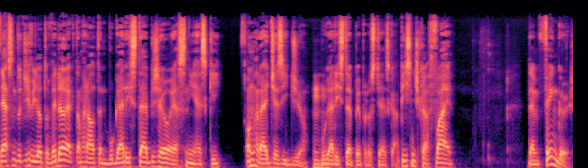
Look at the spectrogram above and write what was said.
Já jsem totiž viděl to video, jak tam hrál ten Bugatti Step, že jo, jasný, hezký. On hraje jazzík, že jo. Mhm. Bugatti Step je prostě hezká písnička, fajn. Them fingers.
